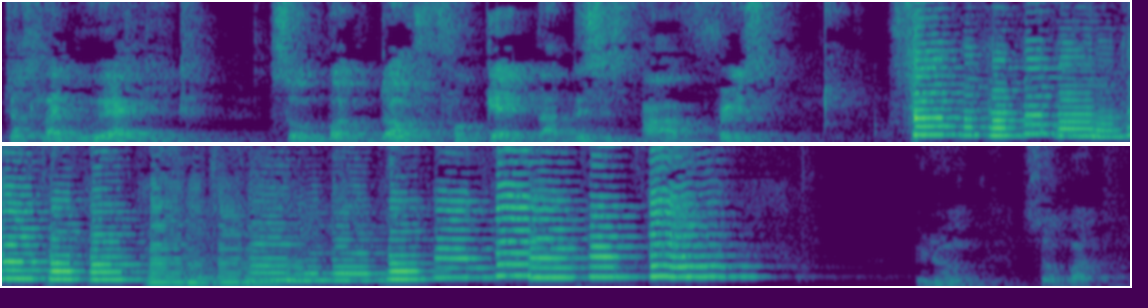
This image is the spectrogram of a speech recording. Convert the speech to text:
Just like the way I did. So, but don't forget that this is our phrase. You know, so but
